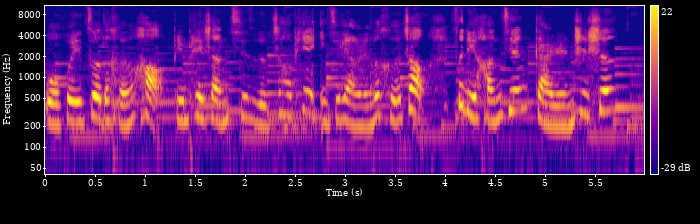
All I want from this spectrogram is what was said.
我会做得很好，并配上妻子的照片以及两人的合照，字里行间感人至深。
